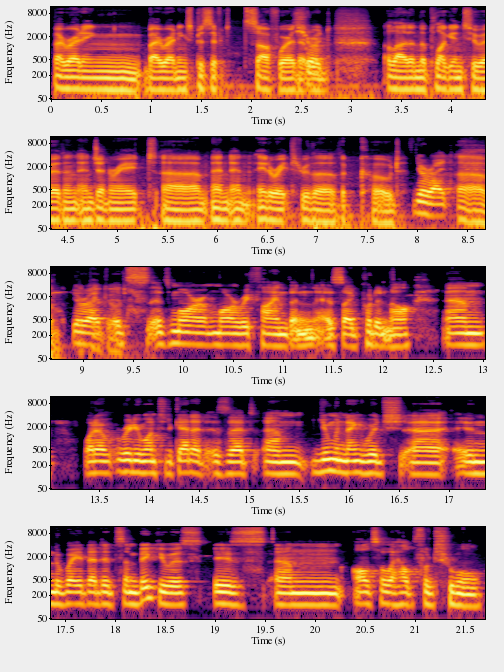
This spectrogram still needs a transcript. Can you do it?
by writing by writing specific software that sure. would allow them to plug into it and, and generate um, and, and iterate through the, the code. You're right. Uh, You're right. Code. It's it's more more refined than as I put it now. Um, what I really wanted to get at is that um, human language, uh, in the way that it's ambiguous, is um, also a helpful tool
